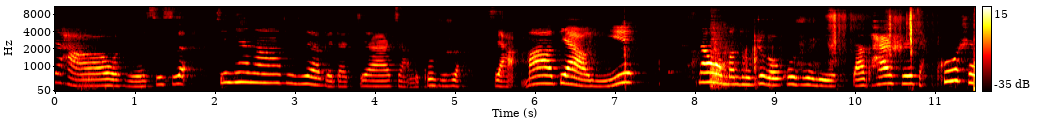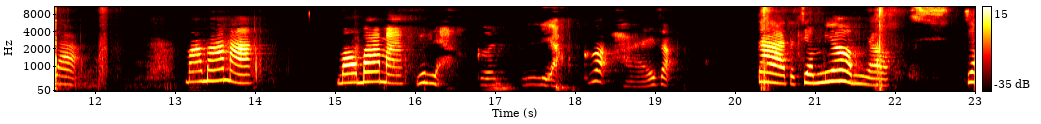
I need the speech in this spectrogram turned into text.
大家好，我是思思。今天呢，思思要给大家讲的故事是《小猫钓鱼》。那我们从这个故事里要开始讲故事啦。猫妈妈，猫妈妈有两个两个孩子，大的叫妙妙，叫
